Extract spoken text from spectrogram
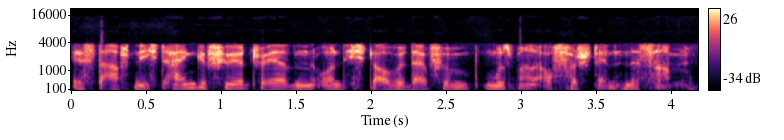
Es darf nicht eingeführt werden und ich glaube, dafür muss man auch Verständnis haben.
